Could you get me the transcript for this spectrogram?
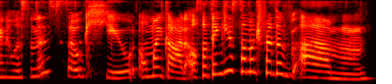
I know, isn't this so cute? Oh my god. Also, thank you so much for the um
